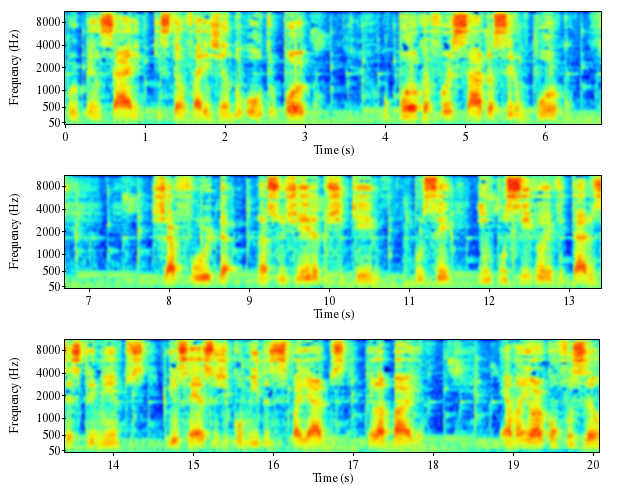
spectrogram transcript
por pensarem que estão farejando outro porco. O porco é forçado a ser um porco, chafurda na sujeira do chiqueiro, por ser impossível evitar os excrementos e os restos de comidas espalhados pela baia. É a maior confusão.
